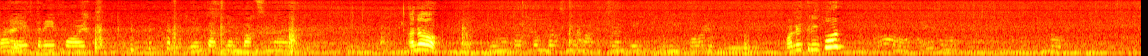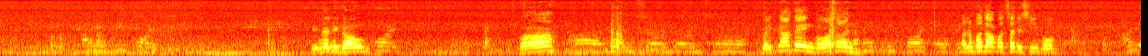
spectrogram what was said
1834. yung tatlong box mo. Ano? Yung tatlong box mo, bakit 1834? Ano yung tripod? Oo, ayun o. Look. 1834. Yung naligaw? 1834. Ba? Ah, doon, so, doon, so. Balik natin, bawasan. 1834, okay. Ano ba dapat sa resibo? Ano,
